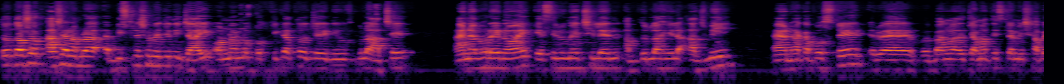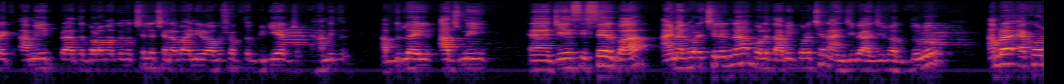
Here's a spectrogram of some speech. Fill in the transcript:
তো দর্শক, আসেন আমরা বিশ্লেষণে যদি যাই, অন্যান্য পত্রিকাতেও যে নিউজগুলো আছে, আয়নাঘরে নয় এসি রুমে ছিলেন আব্দুল্লাহিল আজমি ঢাকা পোস্টে বাংলাদেশ জামাত ইসলামী সাবেক আমির প্রাত আজমের ছেলে, সেনাবাহিনীর অবসরপ্রাপ্ত brigadier Hamid Abdullahil Azmi JAC cell বা আয়নাঘরে ছিলেন না বলে দাবি করেছেন আইনজীবী আজিজুল হক দুলু। আমরা এখন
